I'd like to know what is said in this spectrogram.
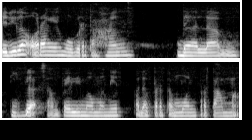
Jadilah orang yang mau bertahan dalam 3 sampai 5 menit pada pertemuan pertama.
